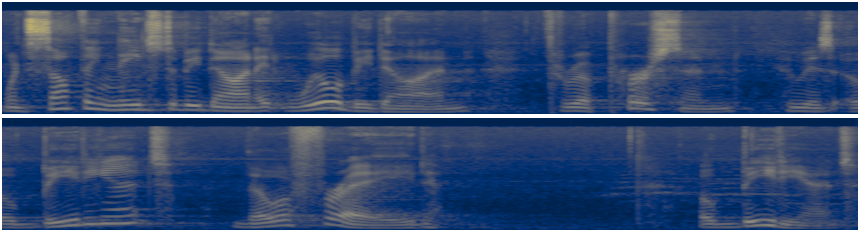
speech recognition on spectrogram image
When something needs to be done, it will be done through a person who is obedient, though afraid, obedient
